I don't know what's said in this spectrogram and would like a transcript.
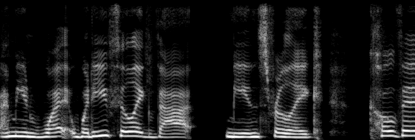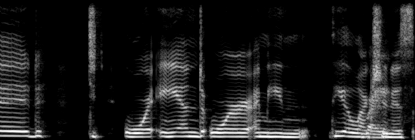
I mean, what what do you feel like that means for like COVID or and or I mean, the election right. is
